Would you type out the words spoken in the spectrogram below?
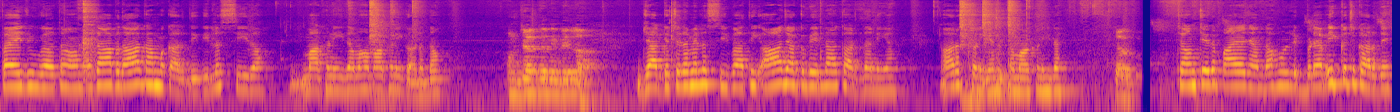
ਪੈ ਜੂਗਾ ਤਾਂ ਮੈਂ ਤਾਂ ਆਪ ਦਾ ਕੰਮ ਕਰਦੀ ਦੀ ਲੱਸੀ ਦਾ। ਮੱਖਣੀ ਦਾ ਮਹਾ ਮੱਖਣੀ ਕੱਢਦਾ। ਹੁਣ ਜੱਗ ਨਹੀਂ ਵਿਹਲਾ? ਜੱਗ 'ਚ ਤਾਂ ਮੈਂ ਲੱਸੀ ਪਾਤੀ ਆਹ ਜੱਗ ਵੇਲਾ ਕਰ ਦਨੀ ਆ। ਆ ਰੱਖਣੀ ਹੈ ਮੱਖਣੀ ਦਾ। ਚਲ ਚਮਚੇ ਤਾਂ ਪਾਇਆ ਜਾਂਦਾ ਹੁਣ ਲਿਬੜਿਆ ਇੱਕ ਚ ਕਰ ਦੇ।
